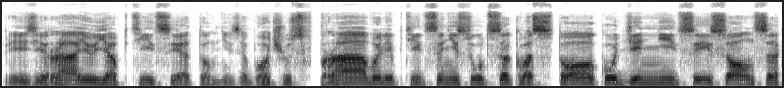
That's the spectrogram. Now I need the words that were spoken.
Презираю я птицы, о том не забочусь, вправо ли птицы несутся к востоку, денницы и солнца,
